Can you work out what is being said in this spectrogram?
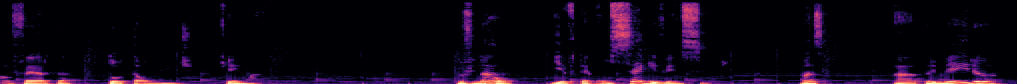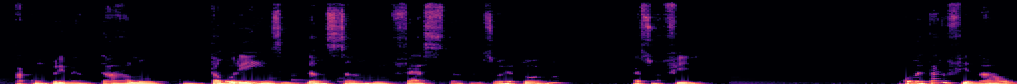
oferta totalmente queimada. No final, Yefté consegue vencer, mas a primeira a cumprimentá-lo com tamborins e dançando em festa pelo seu retorno é sua filha. O comentário final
